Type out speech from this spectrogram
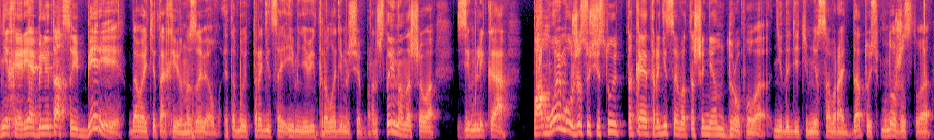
некой реабилитации Берии, давайте так ее назовем. Это будет традиция имени Виктора Владимировича Бронштейна, нашего земляка. По-моему, уже существует такая традиция в отношении Андропова. Не дадите мне соврать, да, то есть множество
